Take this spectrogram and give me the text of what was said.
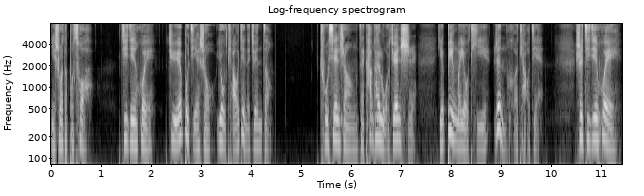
你说的不错，基金会绝不接受有条件的捐赠。楚先生在慷慨裸捐时，也并没有提任何条件，是基金会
